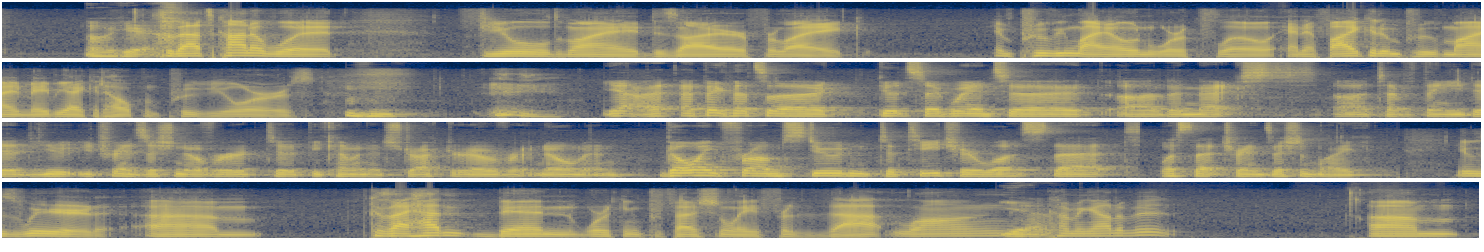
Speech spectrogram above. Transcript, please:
Oh yeah. So that's kind of what fueled my desire for like improving my own workflow. And if I could improve mine, maybe I could help improve yours. Mm-hmm. yeah, I, I, think that's a good segue into uh, the next uh, type of thing you did. You you transitioned over to become an instructor over at Gnomon. Going from student to teacher, what's that? What's that transition like? It was weird because um, I hadn't been working professionally for that long. Yeah. Coming out of it. Um,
